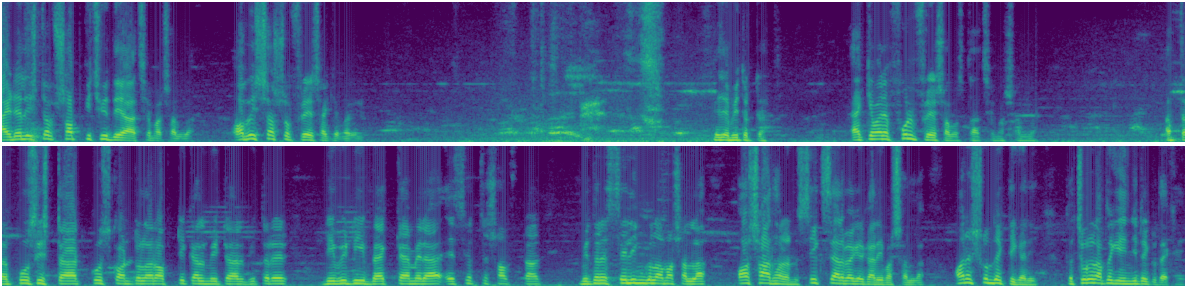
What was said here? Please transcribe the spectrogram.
idle stop সব কিছুই দেওয়া আছে মাসাল্লাহ অবিশ্বাস্য ফ্রেশ একেবারে। এই যে ভিতরটা, একেবারে ফুল ফ্রেশ অবস্থা আছে মাসাল্লাহ আপনার পুশ স্টার্ট কুস কন্ট্রোলার, অপটিক্যাল মিটার, ভিতরের ডিভিডি, ব্যাক ক্যামেরা, এসি হচ্ছে সফট সফটওয়্যার ভিতরের সেলিংগুলো মাসাল্লাহ অসাধারণ। সিক্স এয়ার ব্যাগের গাড়ি মাসাল্লাহ অনেক সুন্দর একটি গাড়ি। তো চলুন আপনাকে ইঞ্জিনটা একটু দেখাই।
